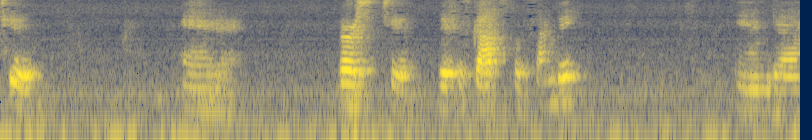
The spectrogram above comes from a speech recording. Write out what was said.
2 and verse 2. This is Gospel Sunday, and uh,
